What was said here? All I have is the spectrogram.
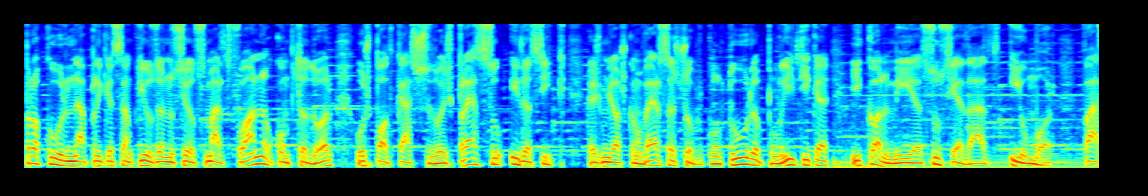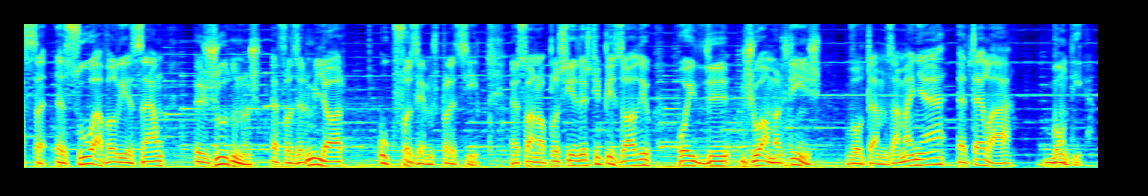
Procure na aplicação que usa no seu smartphone ou computador os podcasts do Expresso e da SIC. As melhores conversas sobre cultura, política, economia, sociedade e humor. Faça a sua avaliação, ajude-nos a fazer melhor o que fazemos para si. A sonoplastia deste episódio foi de João Martins. Voltamos amanhã. Até lá. Bom dia.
